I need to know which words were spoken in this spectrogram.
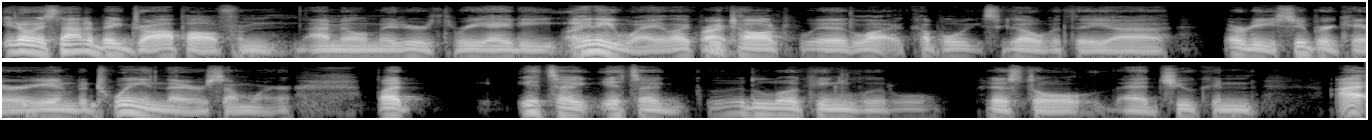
you know, it's not a big drop off from nine millimeter, three eighty Right. anyway. Like we talked with like, a couple weeks ago with the uh, thirty super carry in between there somewhere. But it's a it's a good looking little pistol that you can. I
